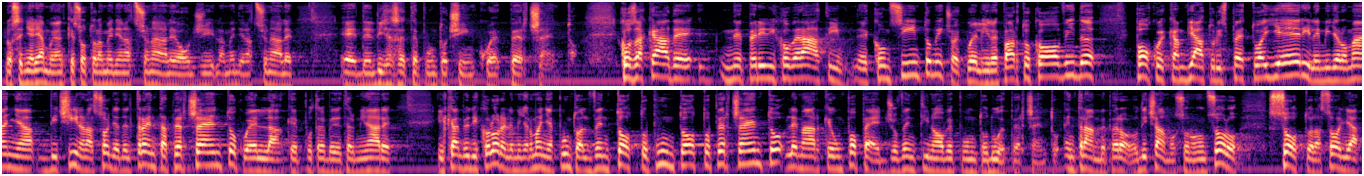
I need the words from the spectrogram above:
lo segnaliamo, è anche sotto la media nazionale oggi, la media nazionale è del 17,5%. Cosa accade per i ricoverati eh, con sintomi, cioè quelli in reparto Covid? Poco è cambiato rispetto a ieri, l'Emilia Romagna vicina alla soglia del 30%, 20%, quella che potrebbe determinare il cambio di colore, l'Emilia Romagna appunto al 28.8%, le Marche un po' peggio, 29.2%. Entrambe però, lo diciamo, sono non solo sotto la soglia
